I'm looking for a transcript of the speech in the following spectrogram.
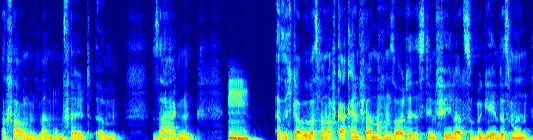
Erfahrung mit meinem Umfeld ähm, sagen. Mhm. Also ich glaube, was man auf gar keinen Fall machen sollte, ist den Fehler zu begehen, dass man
